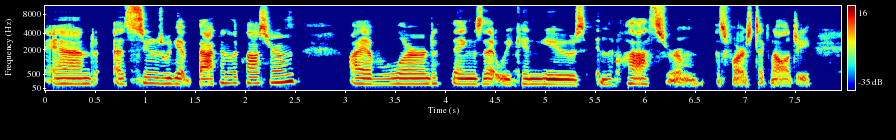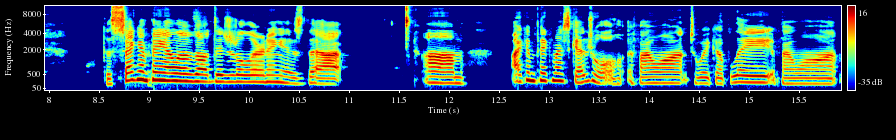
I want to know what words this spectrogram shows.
And as soon as we get back into the classroom, I have learned things that we can use in the classroom as far as technology. The second thing I love about digital learning is that um, I can pick my schedule. If I want to wake up late, if I want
